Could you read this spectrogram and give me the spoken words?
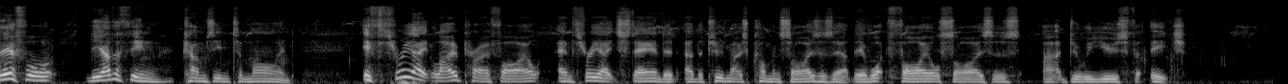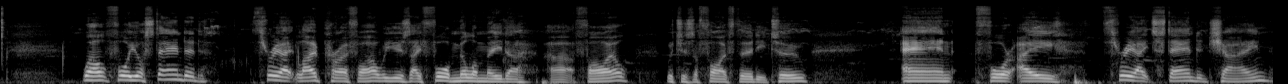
therefore, the other thing comes into mind. If 3.8 low profile and 3.8 standard are the two most common sizes out there, what file sizes uh, do we use for each? Well, for your standard 3.8 low profile, we use a 4 millimeter uh, file, which is a 532. And for a 3/8 standard chain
